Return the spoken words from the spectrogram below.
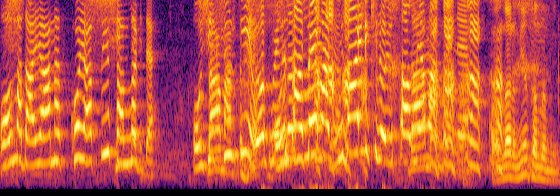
Olmadı ayağına koy Aslı'yı salla bir de. Oje Damat. sür diye. Yok beni Onları sallayamaz. Biz aynı kiloyuz. Sallayamaz beni. Sallarım niye sallamayayım?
